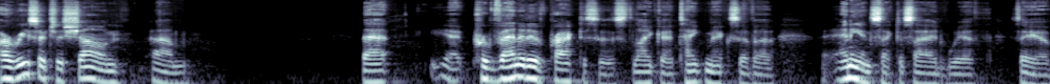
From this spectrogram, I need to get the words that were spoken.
our research has shown um, that yeah, preventative practices like a tank mix of a any insecticide with, say, a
